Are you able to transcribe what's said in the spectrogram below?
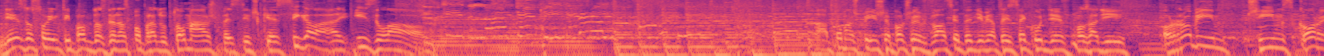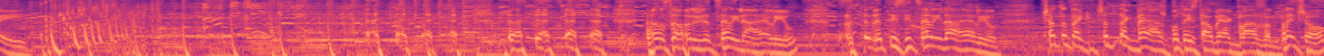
Dnes so svojím typom do Zdena z Popradu Tomáš pesničke Sigala aj Is Love. A Tomáš píše, počuje v 29. sekunde v pozadí Robím čím skorej. No sa hovorí, že celý na heliu. Ty si celý na heliu. Čo to tak, čo to tak beháš po tej stavbe jak blázon? Prečo?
